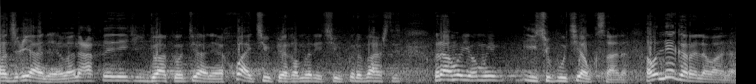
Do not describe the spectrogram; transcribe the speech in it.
ڕجعیانێ ئەمانە عقلێکی دواکەوتیانێ خوای چی و پێغەمەری چی و کورە باشتی برامە یۆمەی هیچ پوچی ئەم قسانە ئەوە لێگەڕە لەوانە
